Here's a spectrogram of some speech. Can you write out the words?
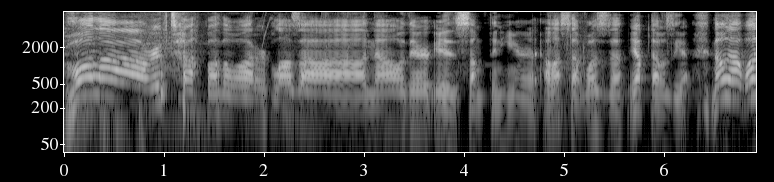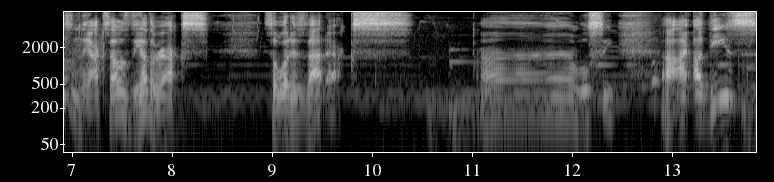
Voila! Rooftop of the water plaza! Now there is something here. Unless that was the... Yep, that was the... No, that wasn't the X. That was the other X. So what is that X? Uh, we'll see. Uh, uh, these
